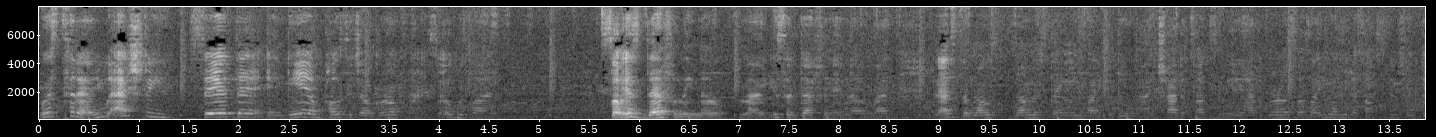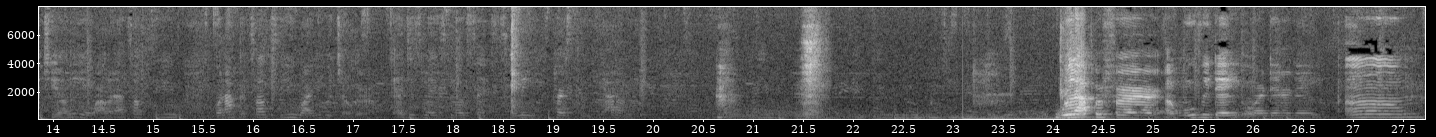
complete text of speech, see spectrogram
What's to that? You actually said that and then posted your girlfriend. So it was like, so it's definitely no. Like, it's a definite no. Like, that's the most dumbest thing anybody could do. Like, try to talk to me to have a girl. So it's like, you want me to talk to you so you can cheat on me? And why would I talk to you when I could talk to you while you with your girl? That just makes no sense to me, personally. I don't know. Would I prefer a movie date or a dinner date? Um,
